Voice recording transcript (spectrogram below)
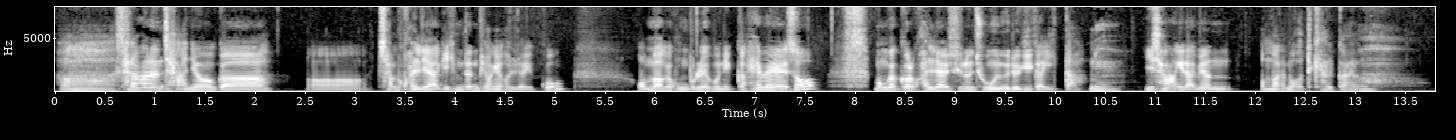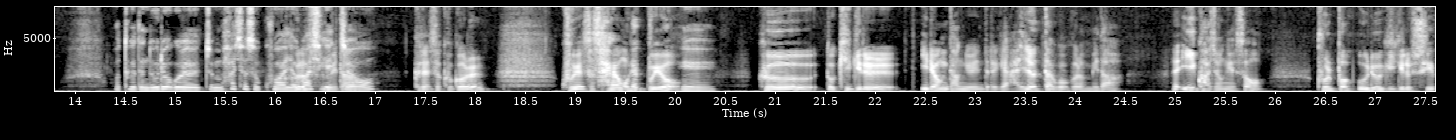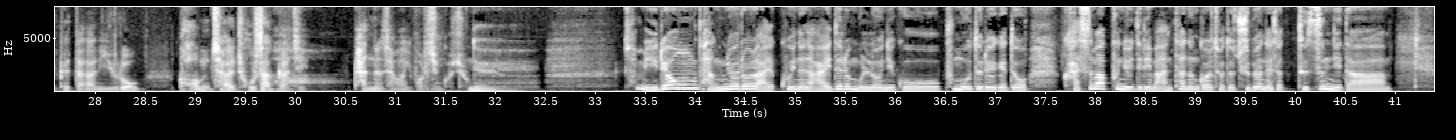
아, 사랑하는 자녀가 어, 참 관리하기 힘든 병에 걸려 있고 엄마가 공부를 해보니까 해외에서 뭔가 그걸 관리할 수 있는 좋은 의료기가 있다. 네. 이 상황이라면 엄마라면 어떻게 할까요? 아, 어떻게든 노력을 좀 하셔서 구하려고 그렇습니다. 하시겠죠. 그래서 그걸 구해서 사용을 했고요. 예. 그 또 기기를 일형 당뇨인들에게 알렸다고 그럽니다. 이 과정에서 불법 의료기기를 수입했다는 이유로 검찰 조사까지 아. 받는 상황이 벌어진 거죠. 네. 참 일형 당뇨를 앓고 있는 아이들은 물론이고 부모들에게도 가슴 아픈 일들이 많다는 걸 저도 주변에서 듣습니다.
